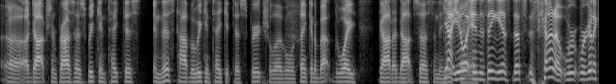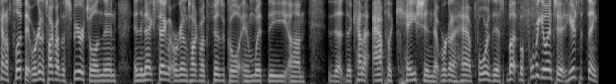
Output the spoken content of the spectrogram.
uh, adoption process, we can take this in this type, but we can take it to a spiritual level and thinking about the way God adopts us into Yeah, His you know what? family. And the thing is, that's that's kind of we're, we're going to kind of flip it. We're going to talk about the spiritual, and then in the next segment, we're going to talk about the physical, and with the um the the kind of application that we're going to have for this. But before we go into it, here's the thing:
